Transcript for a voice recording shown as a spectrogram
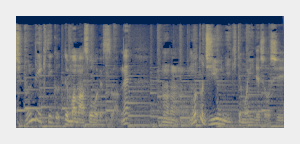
自分で生きていく？ってまあまあそうですわね、うん、もっと自由に生きてもいいでしょうし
